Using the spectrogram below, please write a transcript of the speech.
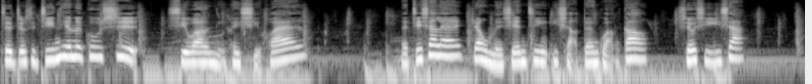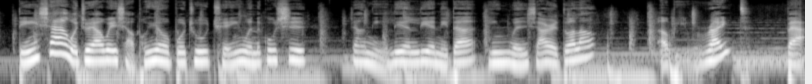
这就是今天的故事，希望你会喜欢。那接下来，让我们先进一小段广告，休息一下。等一下，我就要为小朋友播出全英文的故事，让你练练你的英文小耳朵喽。I'll be right back.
